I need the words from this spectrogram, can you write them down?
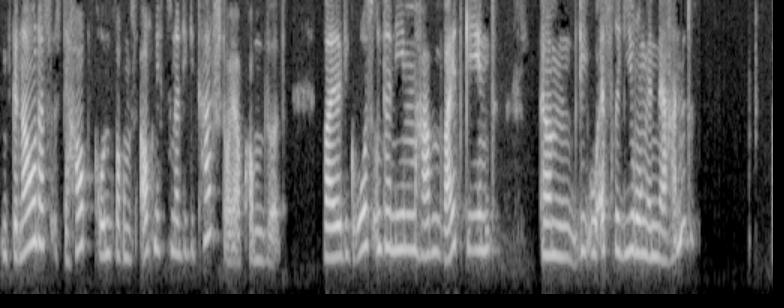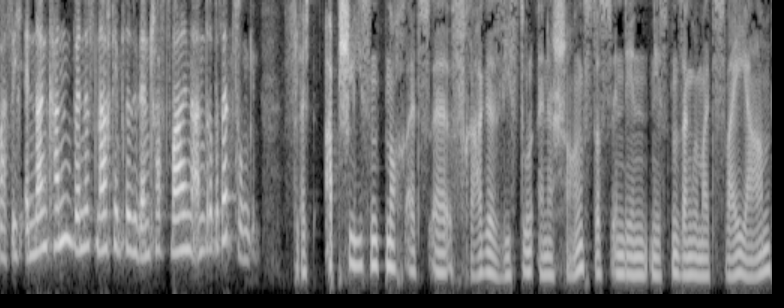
Und genau das ist der Hauptgrund, warum es auch nicht zu einer Digitalsteuer kommen wird weil die Großunternehmen haben weitgehend ähm, die US-Regierung in der Hand, was sich ändern kann, wenn es nach den Präsidentschaftswahlen eine andere Besetzung gibt. Vielleicht abschließend noch als äh, Frage, siehst du eine Chance, dass in den nächsten, sagen wir mal, zwei Jahren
